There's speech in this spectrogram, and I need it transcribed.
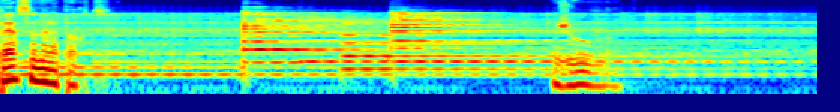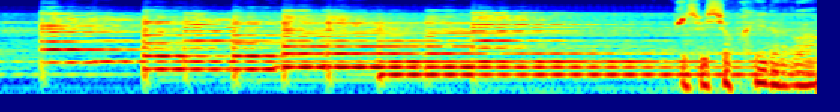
Mon père sonne à la porte. J'ouvre. Je suis surpris de le voir.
